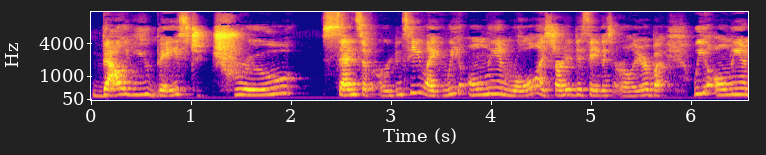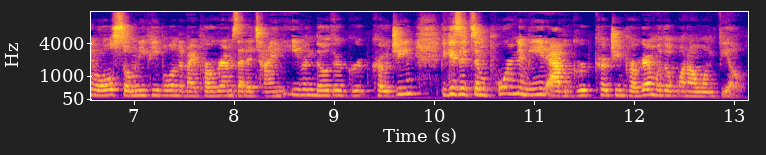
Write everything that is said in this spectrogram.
value based, true sense of urgency. Like we only enroll, I started to say this earlier, but we only enroll so many people into my programs at a time, even though they're group coaching, because it's important to me to have a group coaching program with a one on one feel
